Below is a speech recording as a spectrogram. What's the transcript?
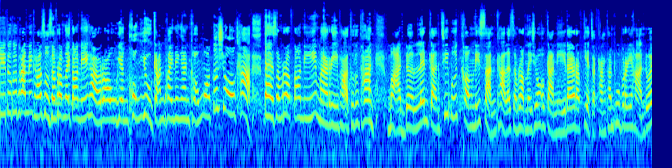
ดีทุกทุกๆท่านนะคะส่วนสำหรับในตอนนี้ค่ะ เรายังคงอยู่กันภายในงานของมอเตอร์โชว์ค่ะ แต่สำหรับตอนนี้มารีพาทุกทุกๆท่าน มาเดินเล่นกันที่บูธของนิสสันค่ะ และสำหรับในช่วงโอกาสนี้ได้รับเกียรติจากทางท่านผู้บริหารด้วย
